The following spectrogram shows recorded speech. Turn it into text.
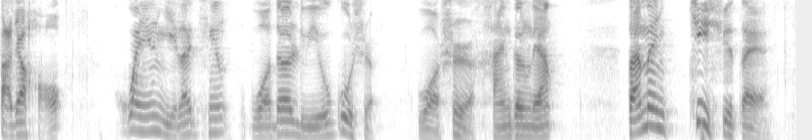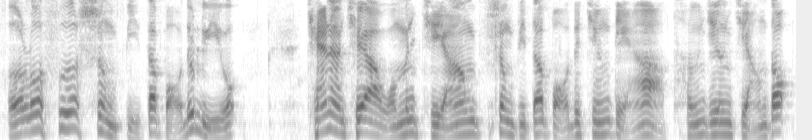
大家好，欢迎你来听我的旅游故事。我是韩庚良，咱们继续在俄罗斯圣彼得堡的旅游。前两期啊，我们讲圣彼得堡的景点啊，曾经讲到，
